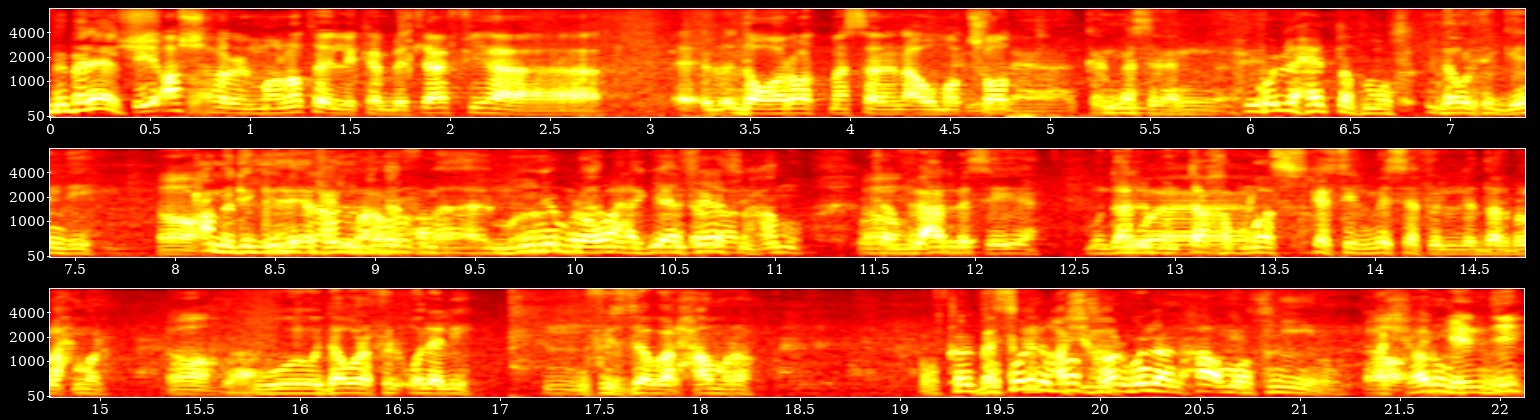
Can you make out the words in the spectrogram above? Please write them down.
ببلاش. إيه أشهر المناطق اللي كان بيتلعب فيها دورات مثلا أو ماتشات؟ كان مثلا كل حتة في مصر. دورة الجندي. آه. محمد الجندي كان في عامل دورة مع دي محمد واحد، دي. يرحمه كان في مدرب العباسيه مدرب منتخب مصر. كأس المسا في الدرب الأحمر. آه. ودورة في القللي وفي الزاوية الحمراء. وكان في بس كل كان مصر أشهرهم كل انحاء مصر. اثنين آه، أشهرهم الجندي.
